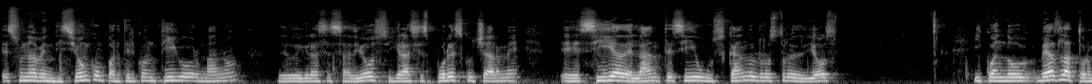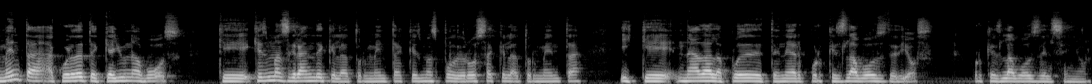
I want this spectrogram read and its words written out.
es una bendición compartir contigo, hermano. Le doy gracias a Dios y gracias por escucharme. Eh, sigue adelante, sigue buscando el rostro de Dios. Y cuando veas la tormenta, acuérdate que hay una voz que, es más grande que la tormenta, que es más poderosa que la tormenta y que nada la puede detener porque es la voz de Dios porque es la voz del Señor.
